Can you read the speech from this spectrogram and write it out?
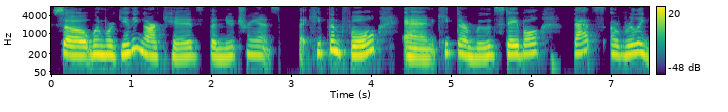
So when we're giving our kids the nutrients that keep them full and keep their mood stable, that's a really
